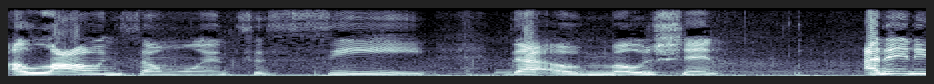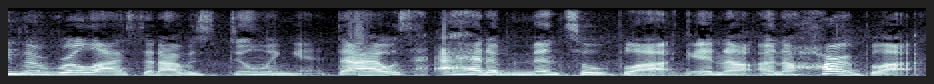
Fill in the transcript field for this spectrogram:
allowing someone to see that emotion I didn't even realize that I was doing it. That I was I had a mental block and a, and a heart block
